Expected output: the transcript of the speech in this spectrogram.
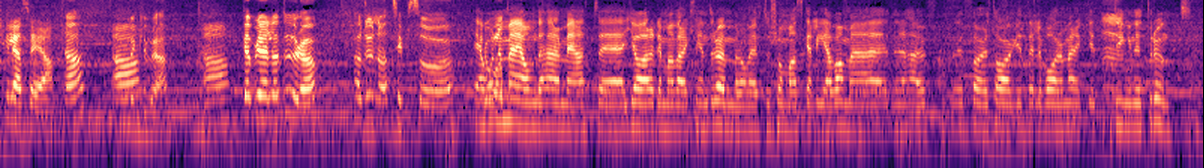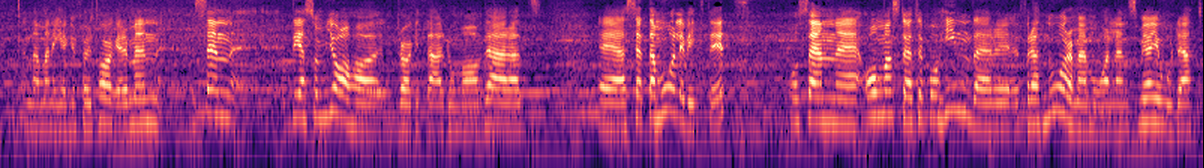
skulle jag säga. Ja, Ja. mycket bra. Ja. Gabriella, du då? Har du några tips och Jag råd? håller med om det här med att eh, göra det man verkligen drömmer om eftersom man ska leva med det här företaget eller varumärket dygnet runt när man är egenföretagare. Men sen, det som jag har dragit lärdom av det är att eh, sätta mål är viktigt och sen eh, om man stöter på hinder för att nå de här målen som jag gjorde att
